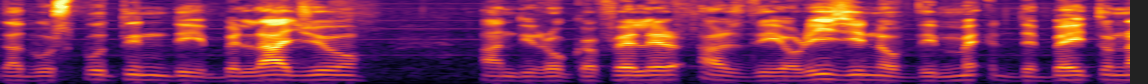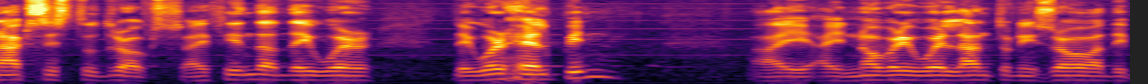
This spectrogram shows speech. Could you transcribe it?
that was putting the Bellagio and the Rockefeller as the origin of the debate on access to drugs. I think that they were, they were helping. I, I know very well Anthony So, the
